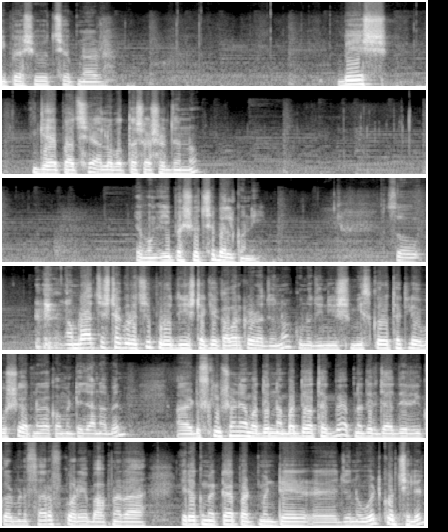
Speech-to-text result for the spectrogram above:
এই পাশে হচ্ছে আপনার বেশ গ্যাপ আছে আলো বাতাস আসার জন্য। এবং এই পাশে হচ্ছে ব্যালকনি। সো আমরা চেষ্টা করেছি পুরো জিনিসটাকে কভার করার জন্য। কোনো জিনিস মিস করে থাকলে অবশ্যই আপনারা কমেন্টে জানাবেন। আর ডিসক্রিপশনে আমাদের নাম্বার দেওয়া থাকবে। আপনাদের যাদের রিকোয়ারমেন্ট সার্ভ করে বা আপনারা এরকম একটা অ্যাপার্টমেন্টের জন্য ওয়েট করছিলেন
